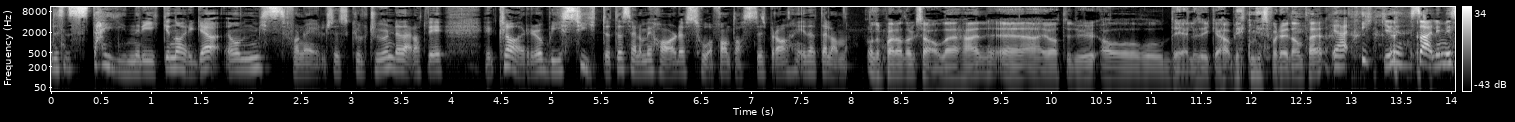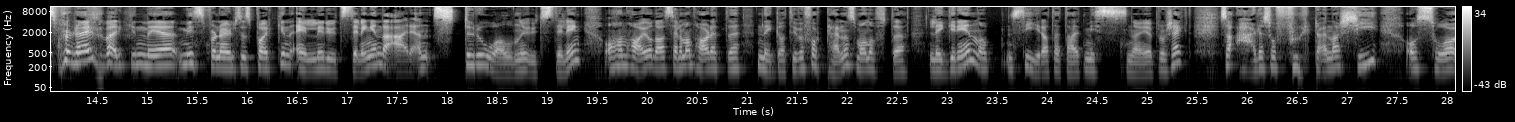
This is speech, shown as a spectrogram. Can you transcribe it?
det steinrike Norge og misfornøyelseskulturen. Det der at vi klarer å bli sytete selv om vi har det så fantastisk bra i dette landet. Og Det paradoksale her eh, er jo at du aldeles ikke har blitt misfornøyd, antar jeg? Jeg er ikke særlig misfornøyd, verken med Misfornøyelsesparken eller utstillingen. Det er en strålende utstilling. Og han har jo da, selv om han har dette negative fortegnet som han ofte legger inn, og sier at dette er et misnøyeprosjekt, så er det så fullt av energi og så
